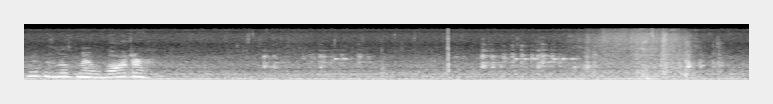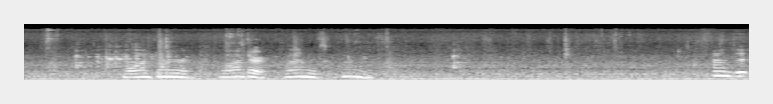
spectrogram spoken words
Where the hell's my water? Water, water, cleanse, cleanse. Found it.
